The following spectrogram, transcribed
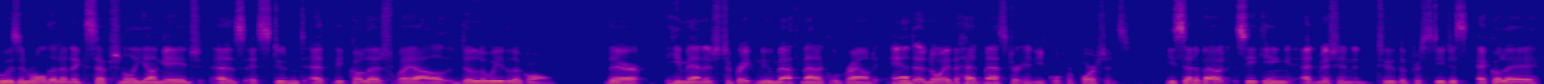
who was enrolled at an exceptionally young age as a student at the Collège Royal de Louis le Grand. There, he managed to break new mathematical ground and annoy the headmaster in equal proportions. He set about seeking admission to the prestigious École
